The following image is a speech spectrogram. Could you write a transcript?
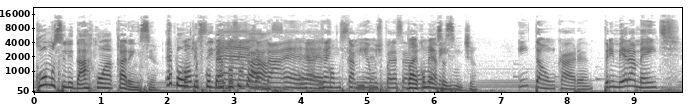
Como se lidar com a carência? É bom Como que ficou perto do ficar. já, tá, é, já, É, já como caminhamos por essa Vai, começa, mesmo. Cíntia. Então, cara, primeiramente,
